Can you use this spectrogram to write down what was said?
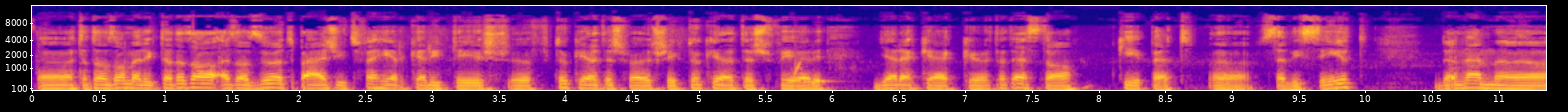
Tehát az Amerik, tehát ez a, ez a zöld pázsit, fehér kerítés, tökéletes feleség, tökéletes férj, gyerekek, tehát ezt a képet ö, szedi szét, de nem ö,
